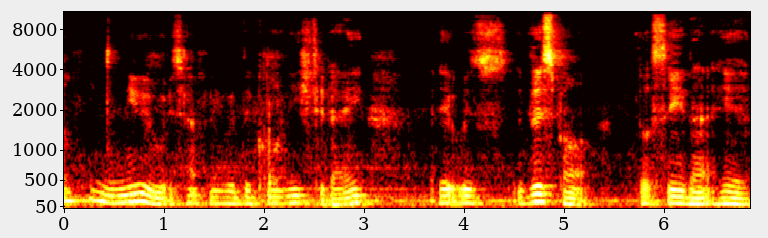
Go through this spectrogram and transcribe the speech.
Something new is happening with the Corniche today. It was this part. You'll see that here.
